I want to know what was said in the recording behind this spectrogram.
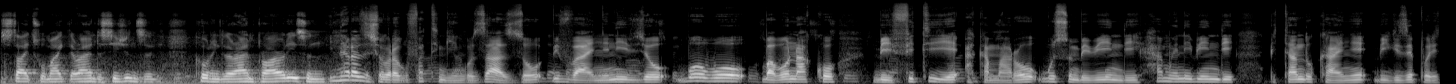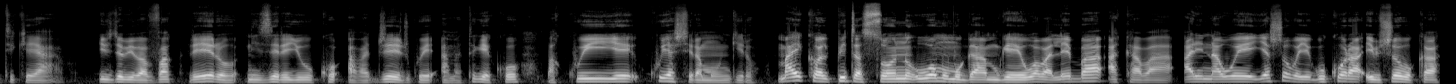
States will make their own decisions according to their own priorities and intara zishobora gufata ingingo zazo bivanye n'ivyo bobo babona ko bifitiye akamaro gusumba ibindi hamwe n'ibindi bitandukanye bigize politike yabo. Ivyo bibava rero nizere yuko abajejwe amategeko bakwiye kuyashira mu ngiro michael peterson wo mu mugambwe w'abaleba akaba ari nawe yashoboye gukora ibishoboka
